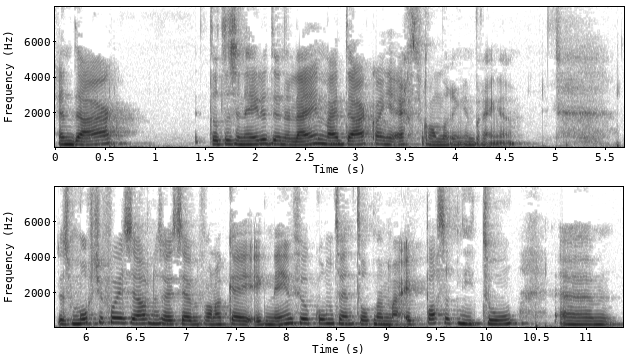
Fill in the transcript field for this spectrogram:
En daar, dat is een hele dunne lijn, maar daar kan je echt verandering in brengen. Dus mocht je voor jezelf nog zoiets hebben van: oké, ik neem veel content tot me, maar ik pas het niet toe. Um,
